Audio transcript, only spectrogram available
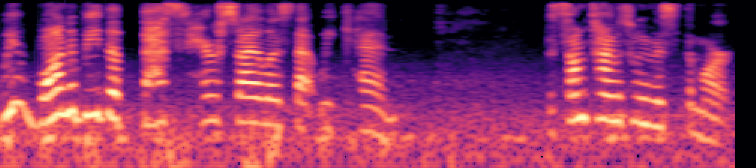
We want to be the best hairstylist that we can. But sometimes we miss the mark.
